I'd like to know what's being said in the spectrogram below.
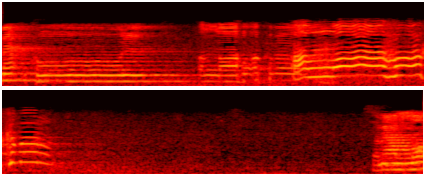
مأكول. الله أكبر. الله أكبر. سمع الله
